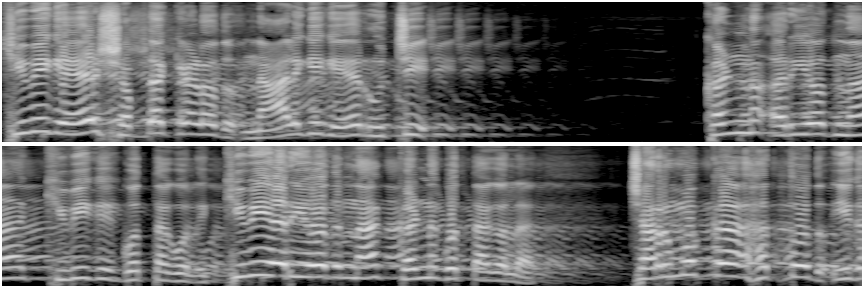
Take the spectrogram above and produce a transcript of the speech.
ಕಿವಿಗೆ ಶಬ್ದ ಕೇಳೋದು, ನಾಲಿಗೆಗೆ ರುಚಿ. ಕಣ್ಣು ಅರಿಯೋದನ್ನ ಕಿವಿಗೆ ಗೊತ್ತಾಗೋಲ್ಲ. ಕಿವಿ ಅರಿಯೋದನ್ನ ಕಣ್ಣು ಗೊತ್ತಾಗೋಲ್ಲ. ಚರ್ಮಕ್ಕ ಹತ್ತೋದು. ಈಗ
